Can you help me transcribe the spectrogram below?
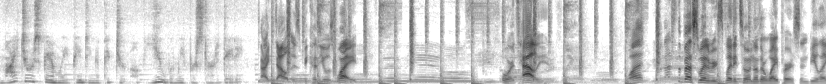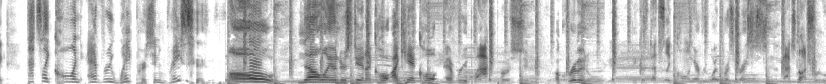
my Jewish family painting a picture of you when we first started dating. I doubt it's because he was white or Italian. What? But that's the best way to explain it to another white person. Be like, that's like calling every white person racist. Oh, now I understand. I call I can't call every black person a criminal because that's like calling every white person racist. and That's not true.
